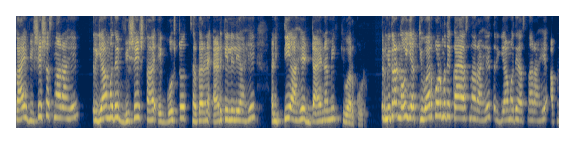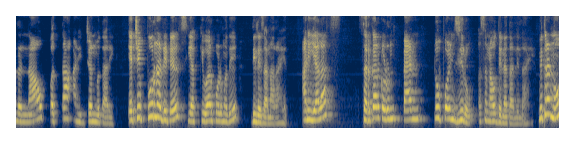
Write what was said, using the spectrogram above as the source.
काय विशेष असणार आहे? तर यामध्ये विशेषतः एक गोष्ट सरकारने ऍड केलेली आहे आणि ती आहे डायनामिक क्यू आर कोड. तर मित्रांनो या क्यू आर कोडमध्ये काय असणार आहे? तर यामध्ये असणार आहे आपलं नाव पत्ता आणि जन्मतारीख. याचे पूर्ण डिटेल्स या क्यू आर कोडमध्ये दिले जाणार आहेत. आणि यालाच सरकारकडून पॅन टू पॉईंट झिरो असं नाव देण्यात आलेलं आहे. मित्रांनो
